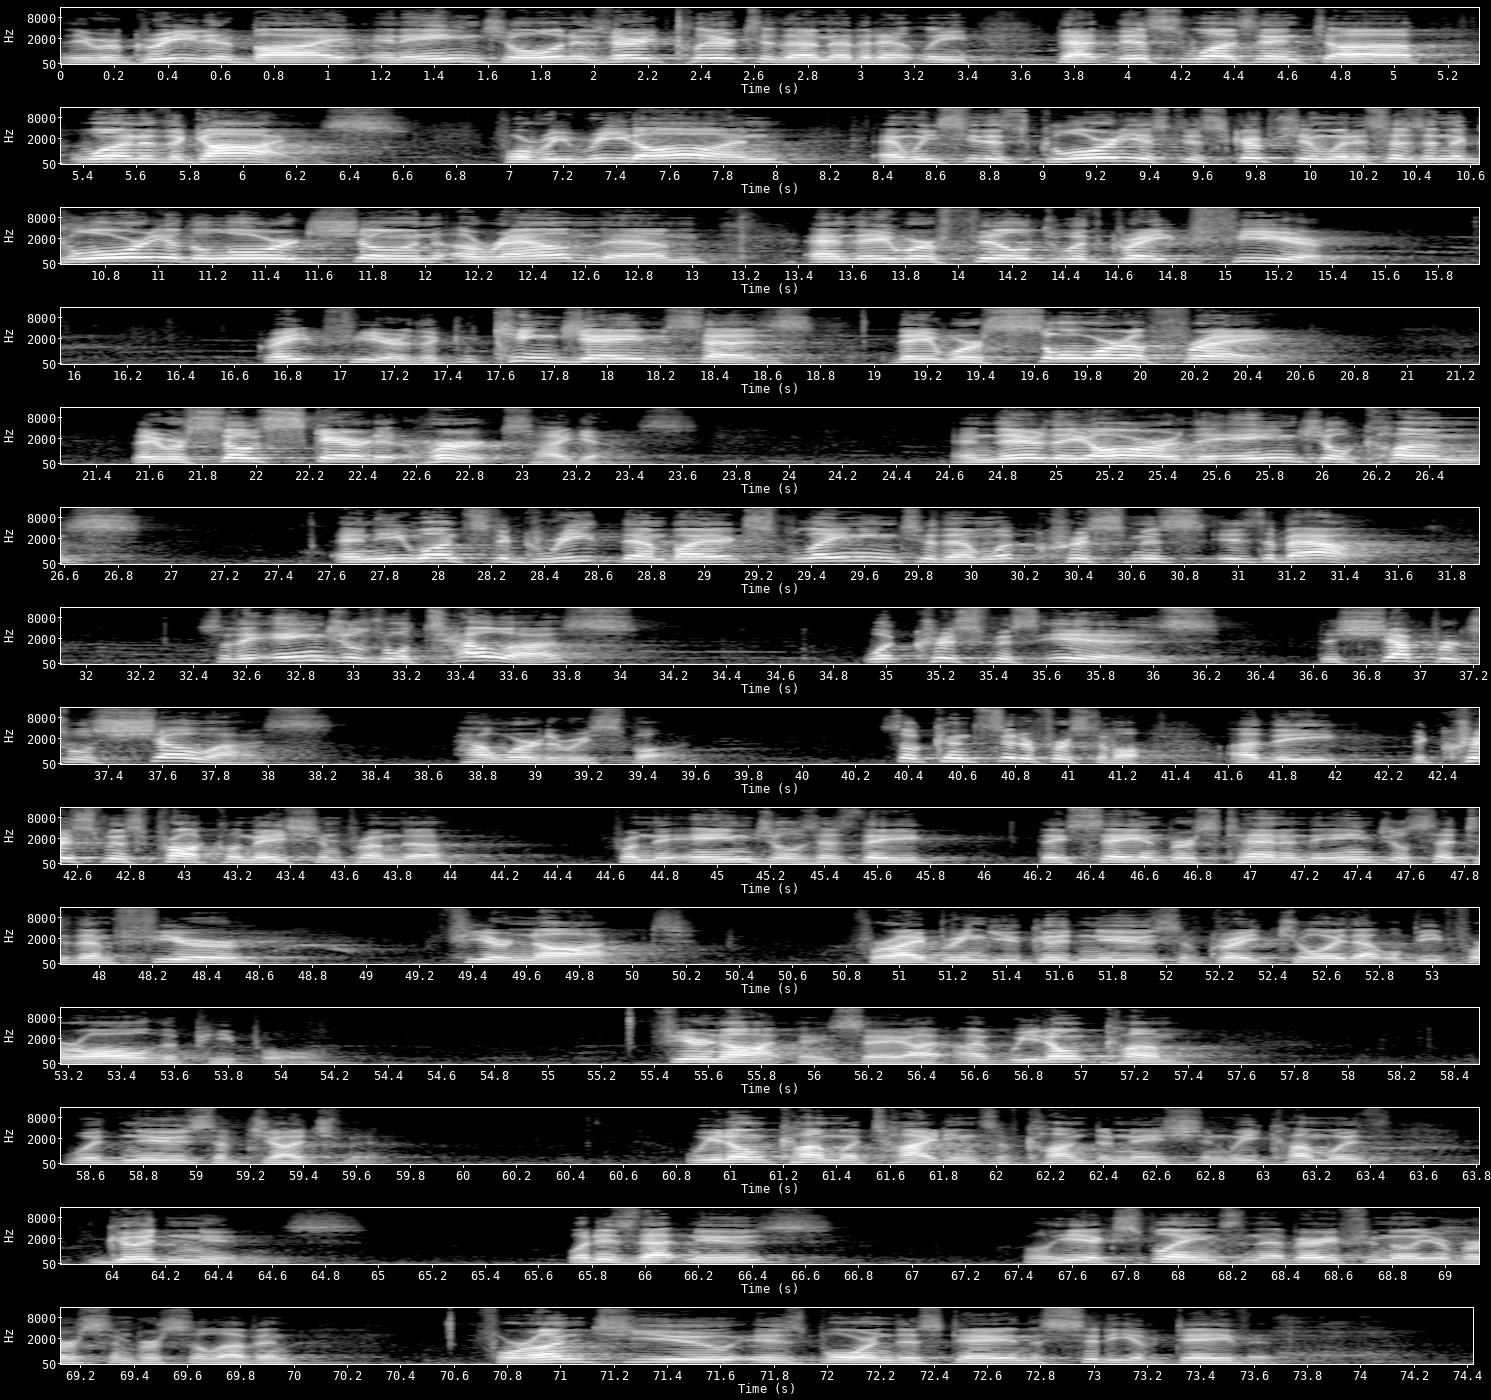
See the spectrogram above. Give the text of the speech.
They were greeted by an angel, and it was very clear to them, evidently, that this wasn't uh, one of the guys. For we read on, and we see this glorious description when it says, And the glory of the Lord shone around them, and they were filled with great fear. Great fear. The King James says, They were sore afraid. They were so scared it hurt, I guess. And there they are. and The angel comes and he wants to greet them by explaining to them what Christmas is about. So the angels will tell us what Christmas is, the shepherds will show us how we're to respond. So consider, first of all, uh, the, the Christmas proclamation from the, from the angels as they, they say in verse 10 And the angel said to them, Fear, fear not. For I bring you good news of great joy that will be for all the people. Fear not, they say. I, I, we don't come with news of judgment. We don't come with tidings of condemnation. We come with good news. What is that news? Well, he explains in that very familiar verse in verse 11 For unto you is born this day in the city of David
